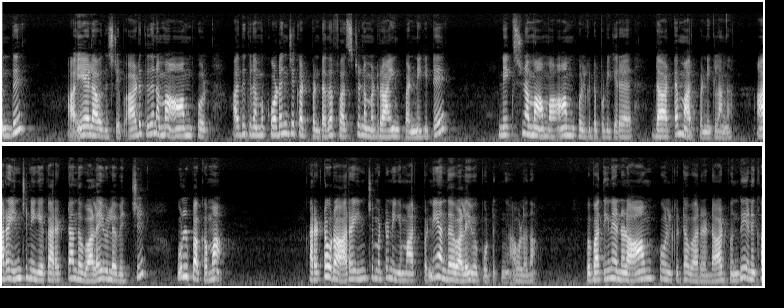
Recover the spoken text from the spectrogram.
வந்து ஏழாவது ஸ்டெப் அடுத்தது நம்ம ஆம்கோல் அதுக்கு நம்ம குடஞ்சி கட் பண்ணுறத ஃபஸ்ட்டு நம்ம ட்ராயிங் பண்ணிக்கிட்டு நெக்ஸ்ட் நம்ம ஆமாம் ஆம்கோல் கிட்ட பிடிக்கிற டாட்டை மார்க் பண்ணிக்கலாங்க. அரை இன்ச் நீங்கள் கரெக்டாக அந்த வளைவில் வச்சு உள் பக்கமாக கரெக்டாக ஒரு அரை இன்ச்சு மட்டும் நீங்கள் மார்க் பண்ணி அந்த வளைவை போட்டுக்குங்க. அவ்வளோதான் இப்போ பார்த்தீங்கன்னா என்னோடய ஆம் ஹோல் கிட்ட வர டாட் வந்து எனக்கு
